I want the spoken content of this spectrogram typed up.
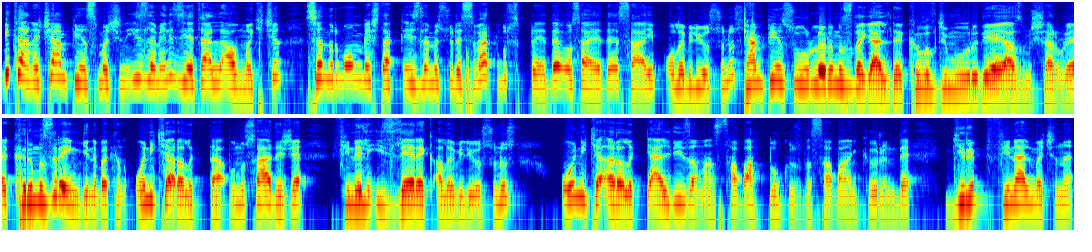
bir tane Champions maçını izlemeniz yeterli almak için. Sanırım 15 dakika izleme süresi var. Bu spreye de o sayede sahip olabiliyorsunuz. Champions uğurlarımız da geldi. Kıvılcım uğuru diye yazmışlar buraya. Kırmızı rengini bakın 12 Aralık'ta bunu sadece finali izleyerek alabiliyorsunuz. 12 Aralık geldiği zaman sabah 9'da sabahın köründe girip final maçını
